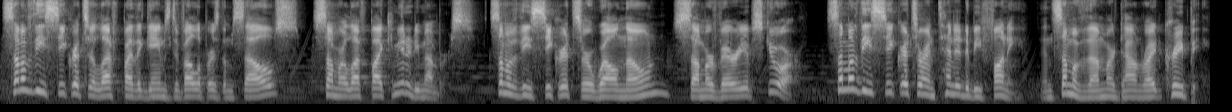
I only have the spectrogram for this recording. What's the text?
Some of these secrets are left by the game's developers themselves, some are left by community members. Some of these secrets are well known, some are very obscure. Some of these secrets are intended to be funny, and some of them are downright creepy.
